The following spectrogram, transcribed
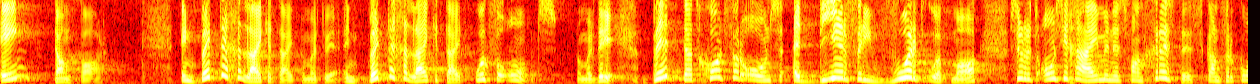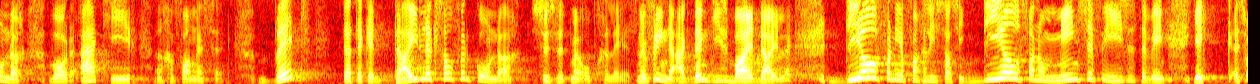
en dankbaar. En bid te gelykheid nommer 2. En bid te gelykheid ook vir ons. Nommer 3. Bid dat God vir ons 'n deur vir die woord oopmaak sodat ons die geheimenis van Christus kan verkondig waar ek hier in gevange sit. Bid dat ek dit duidelik sal verkondig soos dit my opgelê is. Nou vriende, ek dink hier's baie duidelik. Deel van die evangelisasie, deel van om mense vir Jesus te wen, jy is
